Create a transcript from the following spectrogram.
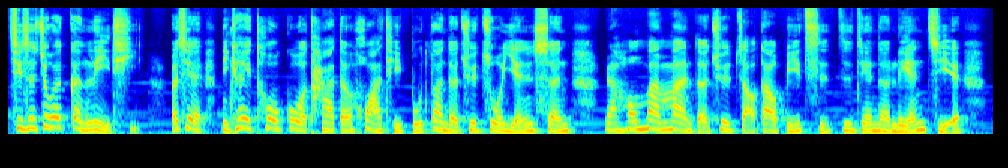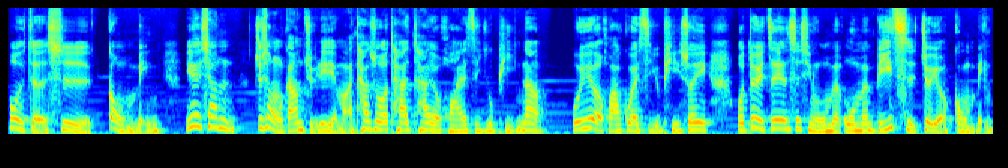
其实就会更立体。而且你可以透过他的话题不断的去做延伸，然后慢慢的去找到彼此之间的连结或者是共鸣。因为像就像我刚刚举例的嘛，他说他他有滑 SUP，那我也有滑过 SUP，所以我对于这件事情，我们我们彼此就有共鸣。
